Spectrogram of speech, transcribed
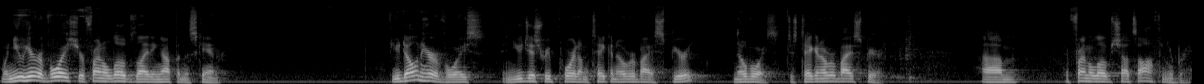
When you hear a voice, your frontal lobe's lighting up in the scanner. If you don't hear a voice and you just report, I'm taken over by a spirit, no voice, just taken over by a spirit, um, the frontal lobe shuts off in your brain.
